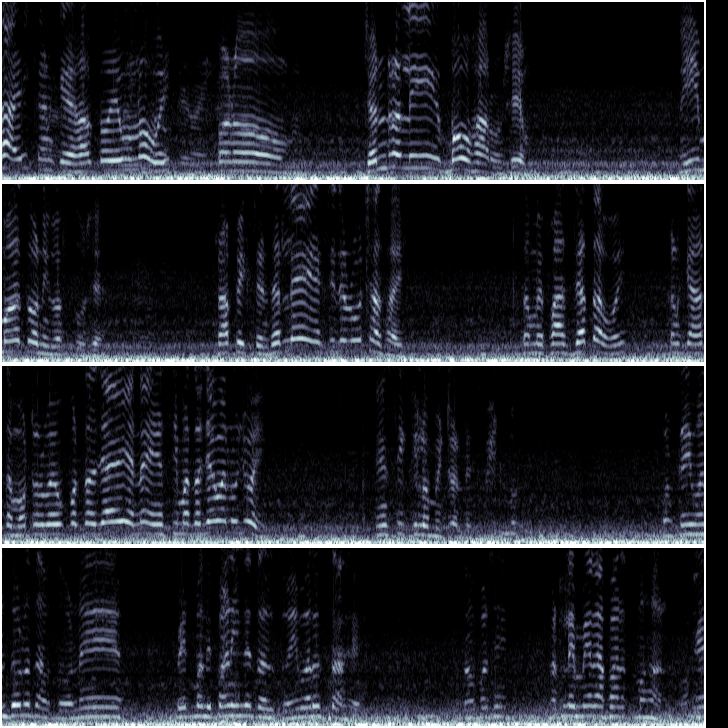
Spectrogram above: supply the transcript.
થાય કારણ કે હાલ તો એવું ન હોય. પણ જનરલી બહુ સારું છે એમ. એ મહત્વની વસ્તુ છે. ટ્રાફિક સેન્સ એટલે એક્સિડન્ટ ઓછા થાય. તમે ફાસ્ટ જતા હોય કારણ કે આ તો મોટરવે ઉપર તો જાય ને એસીમાં તો જવાનું જ હોય. એસી કિલોમીટરની સ્પીડમાં. પણ કંઈ વાંધો નથી આવતો અને પેટમાંથી પાણી નથી આવતું એવા રસ્તા છે. તો પછી, એટલે મેરા ભારત મહાન, ઓકે?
